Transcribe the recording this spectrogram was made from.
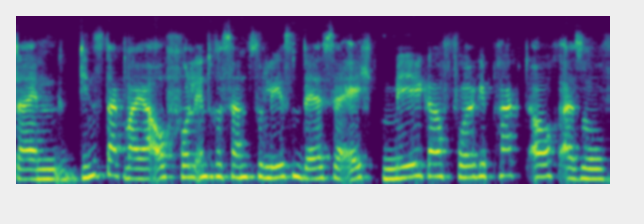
dein Dienstag war ja auch voll interessant zu lesen. Der ist ja echt mega vollgepackt auch. Also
